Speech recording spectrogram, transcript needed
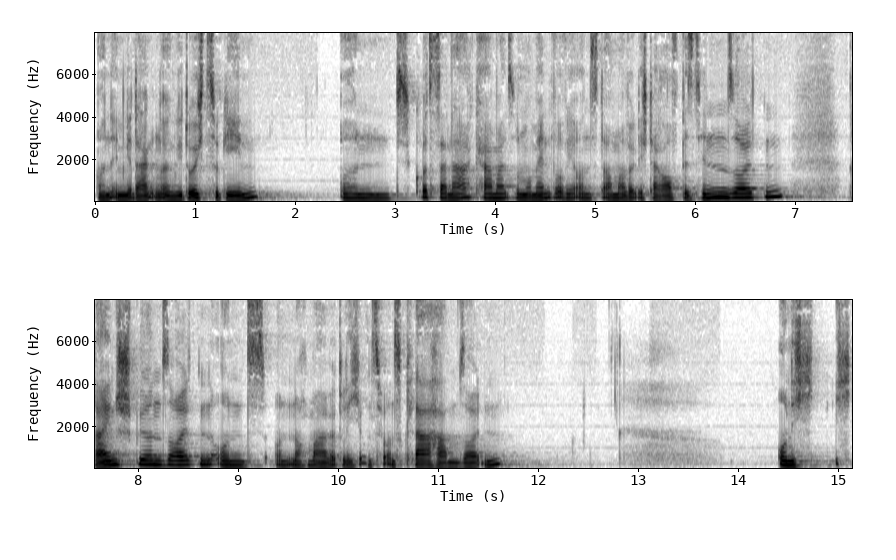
und in Gedanken irgendwie durchzugehen. Und kurz danach kam halt so ein Moment, wo wir uns doch mal wirklich darauf besinnen sollten, reinspüren sollten und, und nochmal wirklich uns für uns klar haben sollten. Und ich, ich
